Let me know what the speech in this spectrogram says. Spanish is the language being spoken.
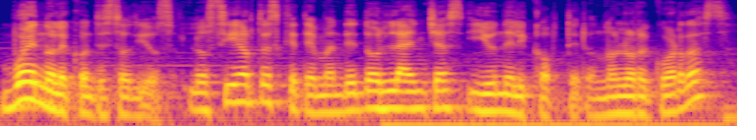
Bueno, le contestó Dios, lo cierto es que te mandé dos lanchas y un helicóptero, ¿no lo recuerdas?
